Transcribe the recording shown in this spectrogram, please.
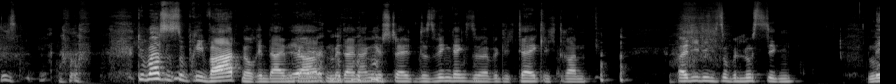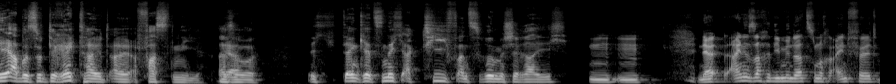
Du machst es so privat noch in deinem Ja. Garten mit deinen Angestellten, deswegen denkst du da wirklich täglich dran. Weil die dich so belustigen. Nee, aber so direkt halt äh, fast nie. Also ich denke jetzt nicht aktiv ans Römische Reich. Mhm. Na, eine Sache, die mir dazu noch einfällt,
